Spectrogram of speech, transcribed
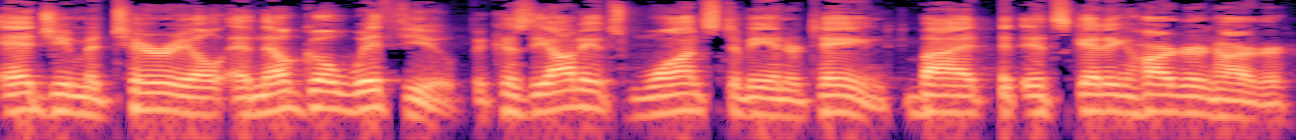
edgy material and they'll go with you because the audience wants to be entertained, but it's getting harder and harder.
